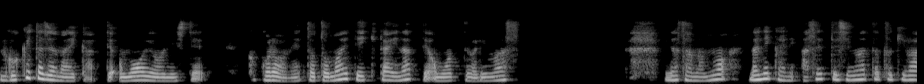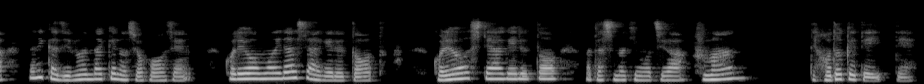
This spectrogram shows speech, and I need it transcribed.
動けたじゃないかって思うようにして、心をね、整えていきたいなって思っております。皆様も何かに焦ってしまった時は、何か自分だけの処方箋、これを思い出してあげると、とか、これをしてあげると、私の気持ちは不安ってほどけていって、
